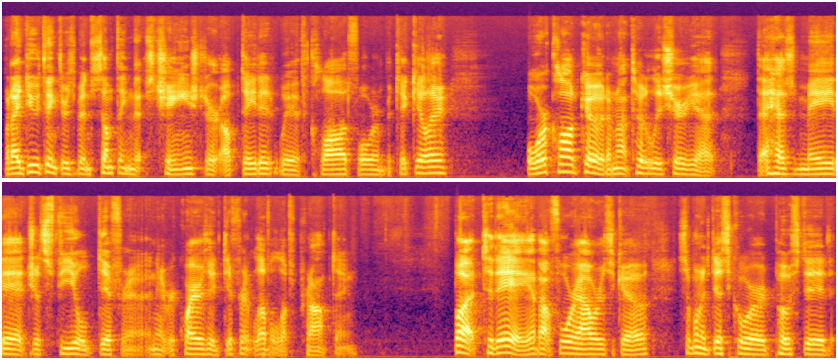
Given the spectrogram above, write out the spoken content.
But I do think there's been something that's changed or updated with Claude 4 in particular or Claude Code, I'm not totally sure yet, that has made it just feel different and it requires a different level of prompting. But today, about four hours ago, someone in Discord posted,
